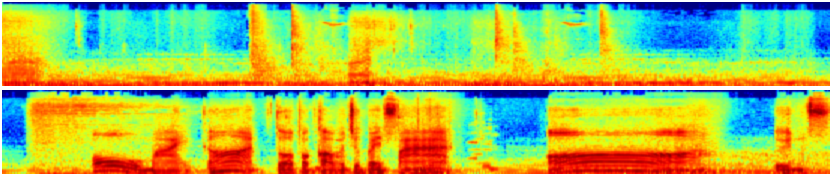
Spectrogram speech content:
อ่าเปิดโอ้ my god ตัวประกอบประจุไฟฟ้า อ๋อปืนไฟ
